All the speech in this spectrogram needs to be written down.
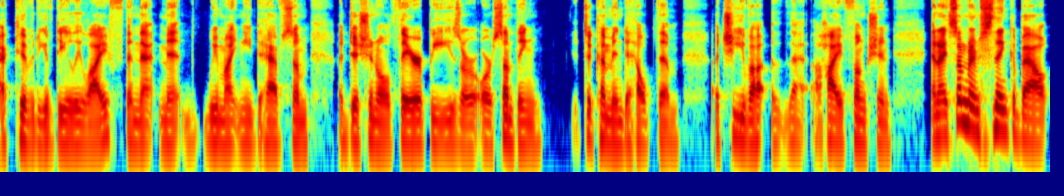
activity of daily life then that meant we might need to have some additional therapies or or something to come in to help them achieve a, that a high function. And i sometimes think about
